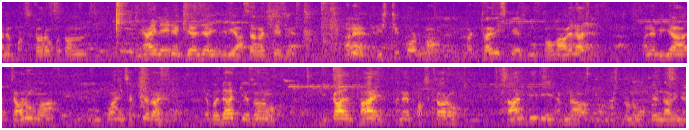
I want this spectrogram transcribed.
અને પક્ષકારો પોતાનો ન્યાય લઈને ઘેર જાય એવી આશા રાખીએ છીએ. અને ડિસ્ટ્રિક્ટ કોર્ટમાં અઠ્ઠાવીસ કેસ મૂકવામાં આવેલા છે અને બીજા ચાલુમાં મૂકવાની શક્યતા છે. એ બધા જ કેસોનો નિકાલ થાય અને પક્ષકારો શાંતિથી એમના પ્રશ્નોનો ઉકેલ લાવીને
